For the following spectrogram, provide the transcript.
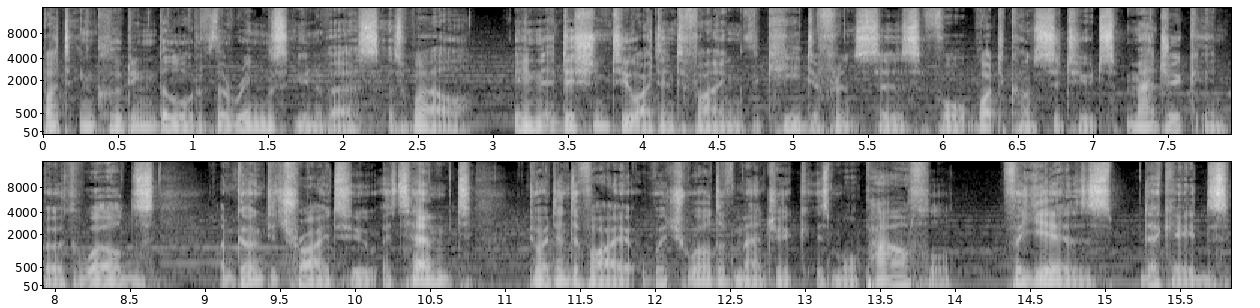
but including the Lord of the Rings universe as well. In addition to identifying the key differences for what constitutes magic in both worlds, I'm going to try to attempt to identify which world of magic is more powerful. For years, decades,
